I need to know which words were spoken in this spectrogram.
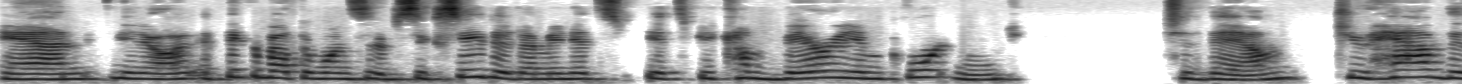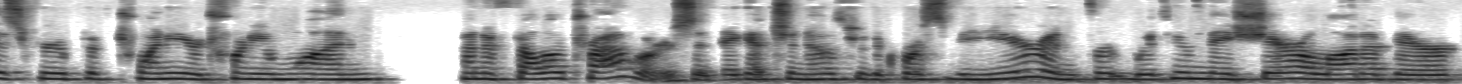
And, you know, I think about the ones that have succeeded. I mean, it's, it's become very important to them to have this group of 20 or 21 kind of fellow travelers that they get to know through the course of a year and for, with whom they share a lot of their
